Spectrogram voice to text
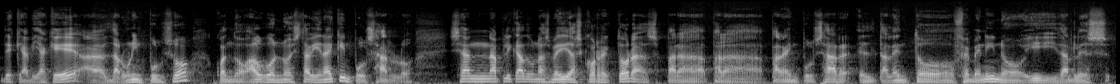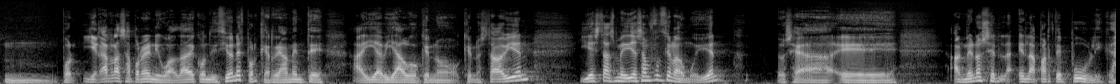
de que había que dar un impulso. Cuando algo no está bien, hay que impulsarlo. Se han aplicado unas medidas correctoras para, para, para impulsar el talento femenino y darles mm, por- llegarlas a poner en igualdad de condiciones, porque realmente ahí había algo que no, que no estaba bien. Y estas medidas han funcionado muy bien. O sea, eh, al menos en la, parte pública.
